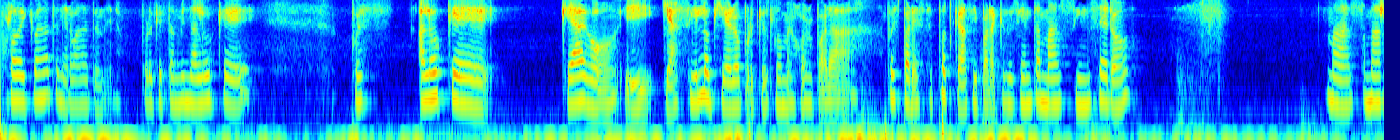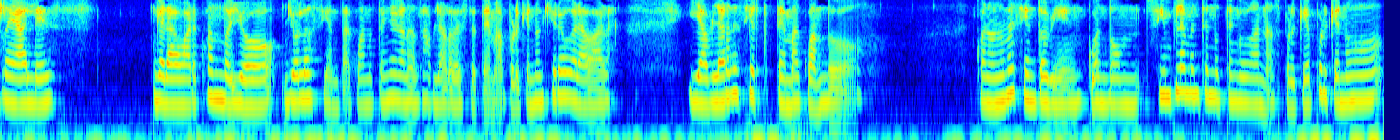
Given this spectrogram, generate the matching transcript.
pero de que van a tener, van a tener, porque también algo que pues algo que, que hago y que así lo quiero porque es lo mejor para pues para este podcast y para que se sienta más sincero más más real es grabar cuando yo yo lo sienta cuando tenga ganas de hablar de este tema porque no quiero grabar y hablar de cierto tema cuando cuando no me siento bien cuando simplemente no tengo ganas ¿por qué? porque no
